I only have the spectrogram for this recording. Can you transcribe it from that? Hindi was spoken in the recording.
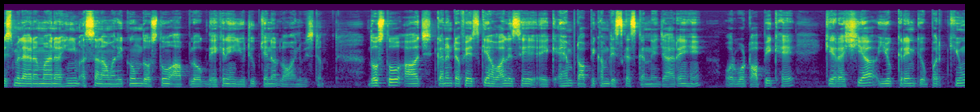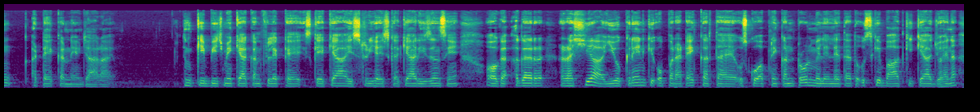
बिसमीम अल्लाम दोस्तों, आप लोग देख रहे हैं YouTube channel law and wisdom दोस्तों, आज करंट अफेयर्स के हवाले से एक अहम टॉपिक हम डिस्कस करने जा रहे हैं और वो टॉपिक है कि रशिया यूक्रेन के ऊपर क्यों अटैक करने जा रहा है। इनके बीच में क्या कन्फ्लिक्ट है, इसके क्या हिस्ट्री है, इसका क्या रीज़न्स हैं? और अगर रशिया यूक्रेन के ऊपर अटैक करता है, उसको अपने कंट्रोल में ले लेता है तो उसके बाद की क्या जो है ना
